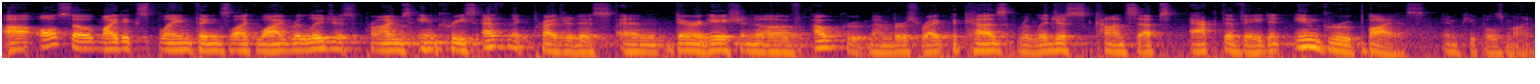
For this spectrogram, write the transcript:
Uh, also, might explain things like why religious primes increase ethnic prejudice and derogation of outgroup members, right? Because religious concepts activate an in group bias in people's mind.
